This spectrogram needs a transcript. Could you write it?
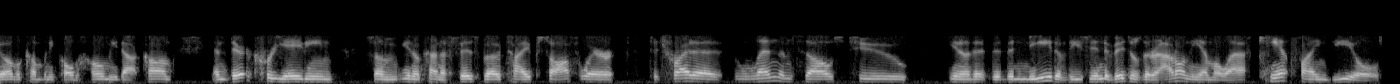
CEO of a company called Homey.com, and they're creating some you know kind of FISBO type software to try to lend themselves to you know the, the the need of these individuals that are out on the MLS can't find deals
